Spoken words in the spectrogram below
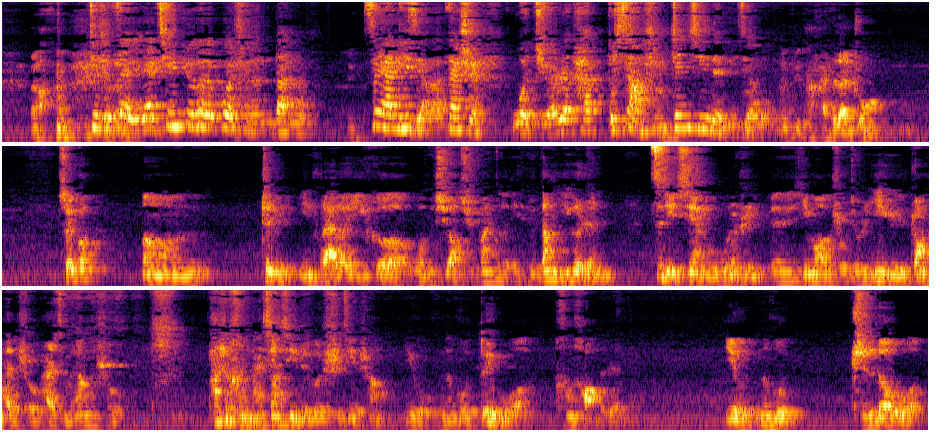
然后这是在人家倾听他的过程当中对，虽然理解了，但是我觉着他不像是真心的理解我。嗯，对他还是在装。所以说，嗯，这引出来了一个我们需要去关注的点，就当一个人自己陷入无论是呃 emo 的时候，就是抑郁状态的时候，还是怎么样的时候，他是很难相信这个世界上有能够对我很好的人，有能够值得我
